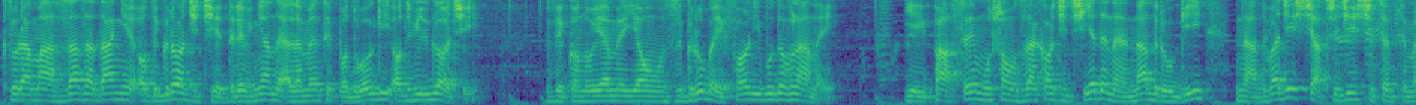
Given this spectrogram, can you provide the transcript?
która ma za zadanie odgrodzić drewniane elementy podłogi od wilgoci. Wykonujemy ją z grubej folii budowlanej. Jej pasy muszą zachodzić jeden na drugi na 20-30 cm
